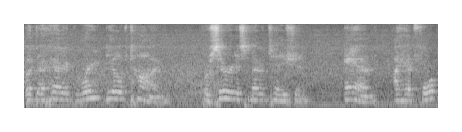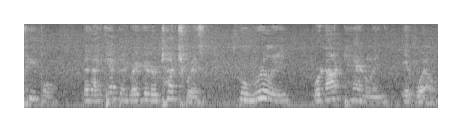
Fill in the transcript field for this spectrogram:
but there had a great deal of time for serious meditation, and I had four people that I kept in regular touch with who really were not handling it well.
